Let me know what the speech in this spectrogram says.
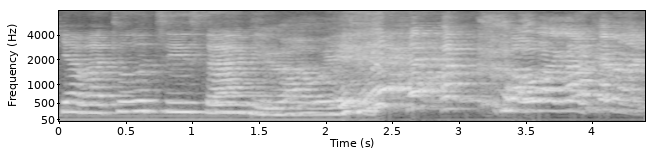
y'abatutsi salima we. Oh my god, can I?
